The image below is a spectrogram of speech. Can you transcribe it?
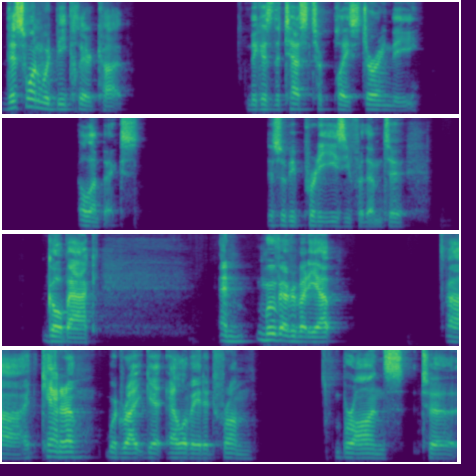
This one would be clear cut because the test took place during the Olympics. This would be pretty easy for them to go back and move everybody up. Uh, Canada would right get elevated from bronze to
